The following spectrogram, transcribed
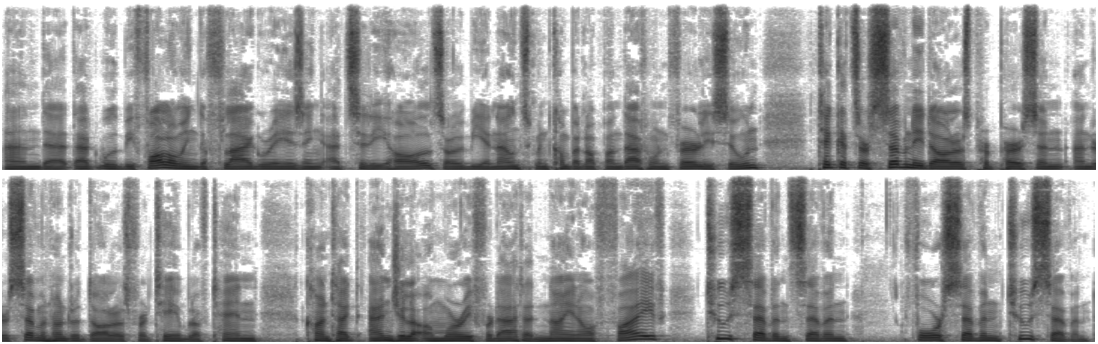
and uh, that will be following the flag raising at City Hall. So there'll be an announcement coming up on that one fairly soon. Tickets are seventy dollars per person, and there's seven hundred dollars for a table of ten. Contact Angela O'Murray for that at 905 277 4727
